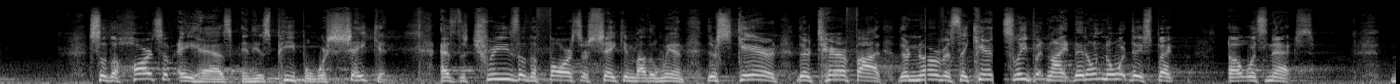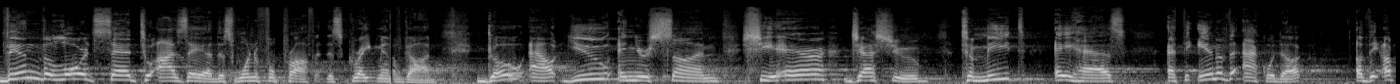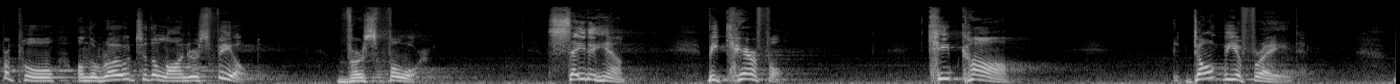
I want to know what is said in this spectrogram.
So the hearts of Ahaz and his people were shaken as the trees of the forest are shaken by the wind. They're scared, they're terrified, they're nervous, they can't sleep at night, they don't know what to expect, uh, what's next. Then the Lord said to Isaiah, this wonderful prophet, this great man of God, Go out, you and your son, Shear Jashub, to meet Ahaz at the end of the aqueduct of the upper pool on the road to the launderer's field. Verse 4 Say to him, Be careful, keep calm, don't be afraid.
